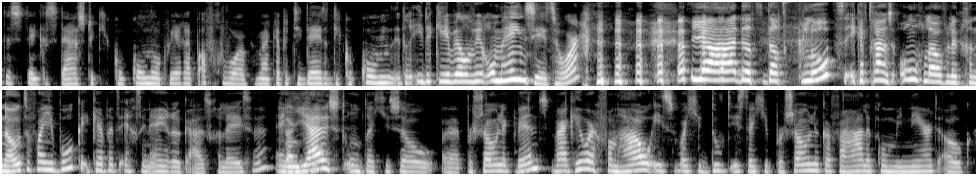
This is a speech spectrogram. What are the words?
Dus ik denk dat ik daar een stukje kokon ook weer heb afgeworpen. Maar ik heb het idee dat die kokon er iedere keer wel weer omheen zit, hoor. Ja, dat, dat klopt. Ik heb trouwens ongelooflijk genoten van je boek. Ik heb het echt in één ruk uitgelezen. En Dank je. juist omdat je zo eh, persoonlijk bent. Waar ik heel erg van hou, is wat je doet, is dat je persoonlijke verhalen combineert ook.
